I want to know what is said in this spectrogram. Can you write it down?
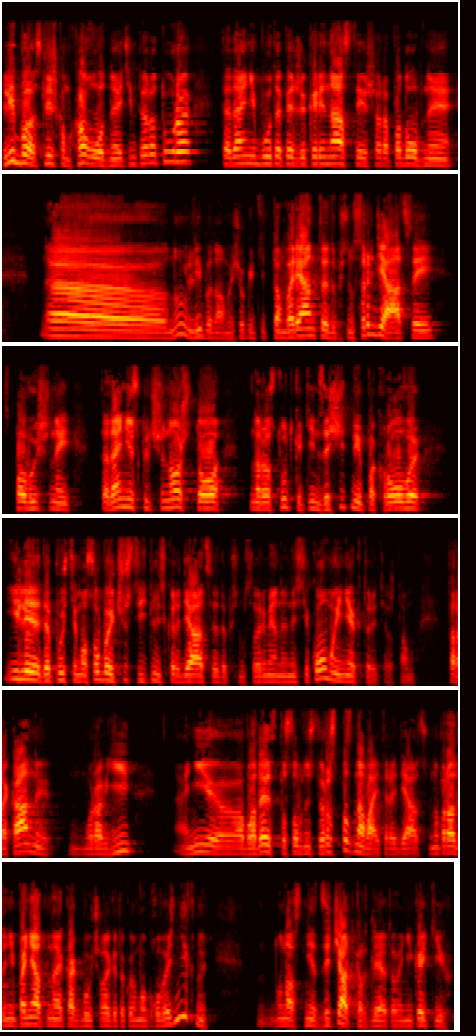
либо слишком холодная температура, тогда они будут опять же коренастые, шароподобные, ну, либо там еще какие-то там варианты, допустим, с радиацией, с повышенной, тогда не исключено, что нарастут какие-нибудь защитные покровы, или, допустим, особая чувствительность к радиации, допустим, современные насекомые, некоторые, те же там тараканы, муравьи, они обладают способностью распознавать радиацию. Но, правда, непонятно, как бы у человека такое могло возникнуть. У нас нет зачатков для этого никаких.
